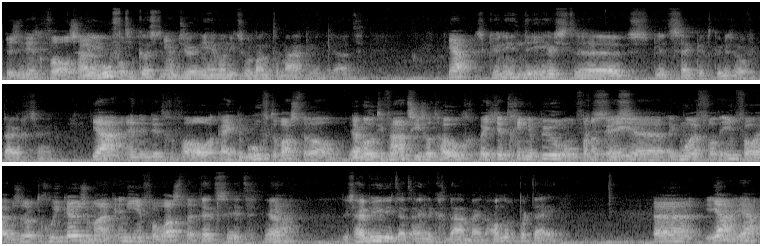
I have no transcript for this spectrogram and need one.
Dus in dit geval zou je je... hoeft die customer journey helemaal niet zo lang te maken, inderdaad. Ja, Ze kunnen in de eerste eh, split second kunnen ze overtuigd zijn. Ja, en in dit geval, kijk, de behoefte was er al. De Ja. motivatie zat hoog. Weet je, het ging er puur om van oké, eh, ik moet even wat info hebben zodat ik de goede keuze maak. En die info was er. That's it. Ja. Ja. Dus hebben jullie het uiteindelijk gedaan bij een andere partij? Eh, ja, ja,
